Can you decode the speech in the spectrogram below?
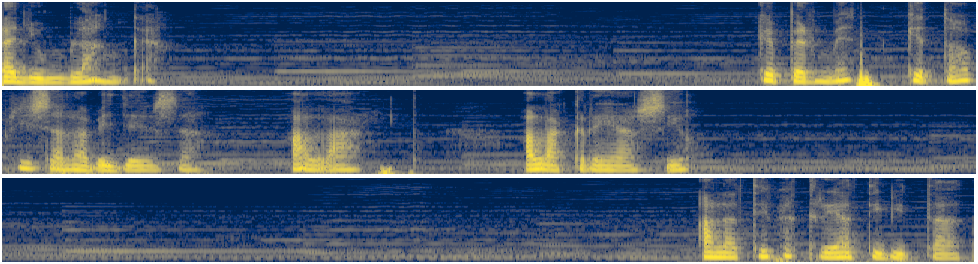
La llum blanca, que permet que t'obris a la bellesa, a l'art, a la creació. A la teva creativitat.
